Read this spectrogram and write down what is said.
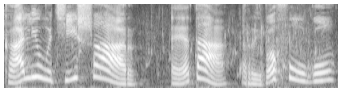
Колючий шар. Это рыба-фугу.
